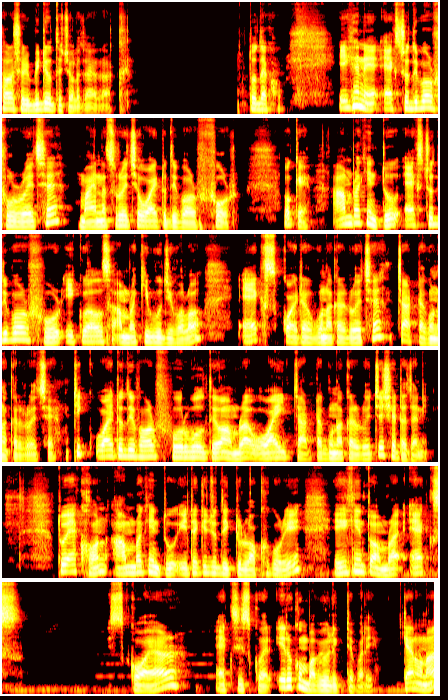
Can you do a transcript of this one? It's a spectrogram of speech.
সরাসরি ভিডিওতে চলে যায় যাক। তো দেখো, এখানে x to the power four রয়েছে মাইনাস রয়েছে y to the power four okay আমরা কিন্তু x to the power four equals আমরা কি বুঝি বলো? এক্স কয়টা গুণাকারে রয়েছে? চারটা গুণাকারে রয়েছে। ঠিক y to the power four বলতেও আমরা ওয়াই চারটা গুণাকারে রয়েছে সেটা জানি। তো এখন আমরা কিন্তু এটাকে যদি একটু লক্ষ্য করি, একে কিন্তু আমরা এক্স স্কোয়ার এক্স স্কোয়ার এরকমভাবেও লিখতে পারি। কেননা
